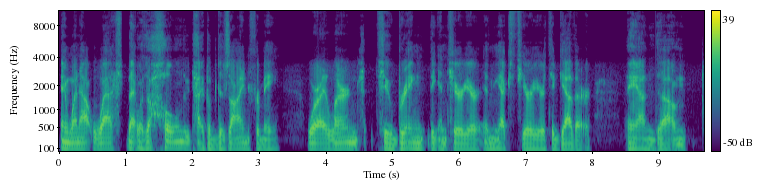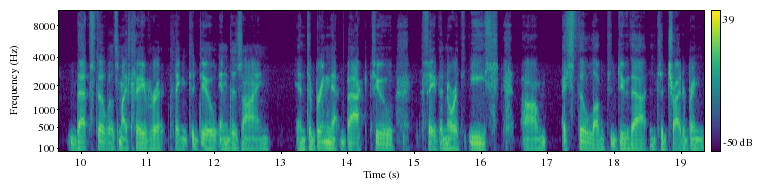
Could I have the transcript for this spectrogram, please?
and went out west, that was a whole new type of design for me where I learned to bring the interior and the exterior together. And um, that still is my favorite thing to do in design. And to bring that back to, say, the Northeast, um, I still love to do that and to try to bring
